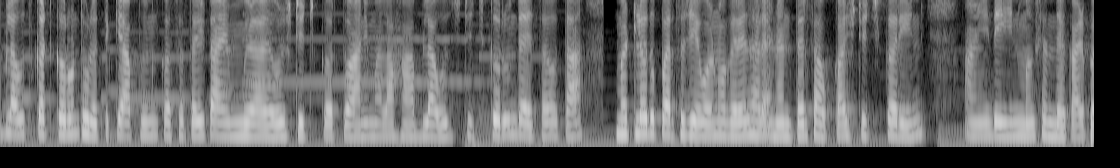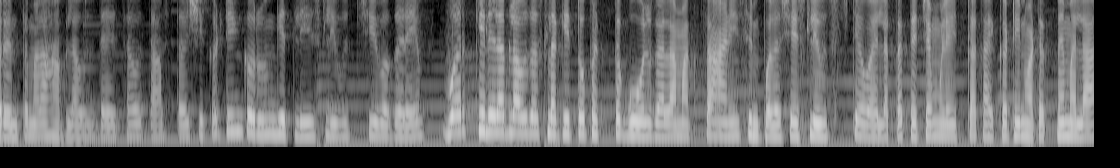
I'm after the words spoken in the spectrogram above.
काय ब्लाऊज कट करून ठेवलं होतं की आपण कसं तरी टाईम मिळाल्यावर स्टिच करतो आणि मला हा ब्लाऊज स्टिच करून द्यायचा होता. म्हटलं दुपारचं जेवण वगैरे झाल्यानंतर सावकाश स्टिच करीन आणि देईन मग संध्याकाळपर्यंत मला हा ब्लाऊज द्यायचा होता. मस्त अशी कटिंग करून घेतली स्लीव्जची वगैरे. वर्क केलेला ब्लाऊज असला की तो फक्त गोल गाला मागचा आणि सिंपल असे स्लीव्ज ठेवायला लागतात. त्याच्यामुळे इतका काय कठीण वाटत नाही मला.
